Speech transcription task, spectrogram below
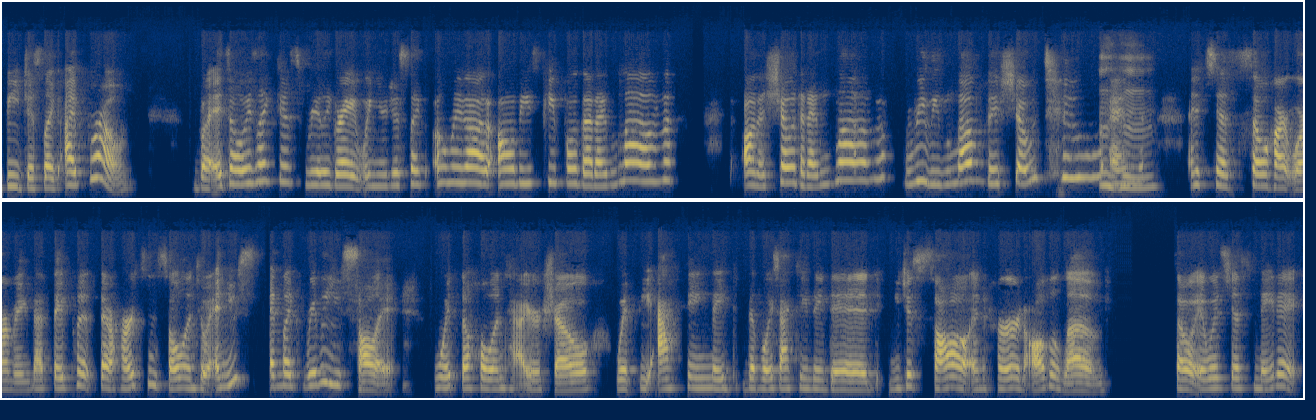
be just like i've grown but it's always like just really great when you're just like oh my god all these people that i love on a show that I love, really love this show too. Mm-hmm. And it's just so heartwarming that they put their hearts and soul into it. And you, and like really, you saw it with the whole entire show, with the acting they, the voice acting they did. You just saw and heard all the love. So it was just made it,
